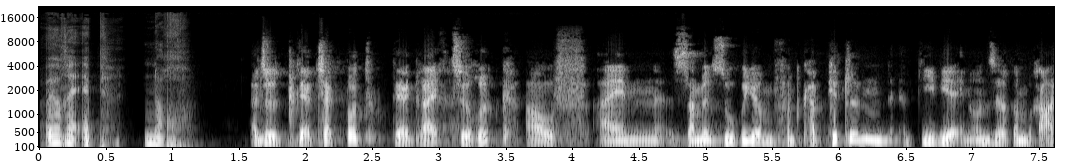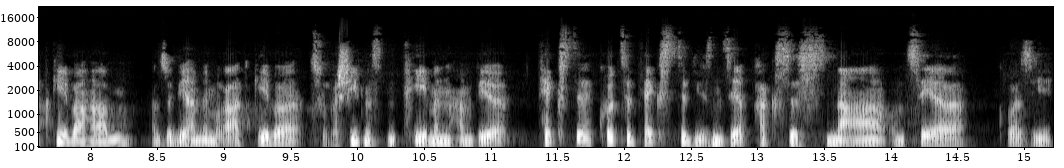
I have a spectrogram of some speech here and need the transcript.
eure App noch? Also der Chatbot, der greift zurück auf ein Sammelsurium von Kapiteln, die wir in unserem Ratgeber haben. Also wir haben im Ratgeber zu verschiedensten Themen haben wir Texte, kurze Texte, die sind sehr praxisnah und sehr quasi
